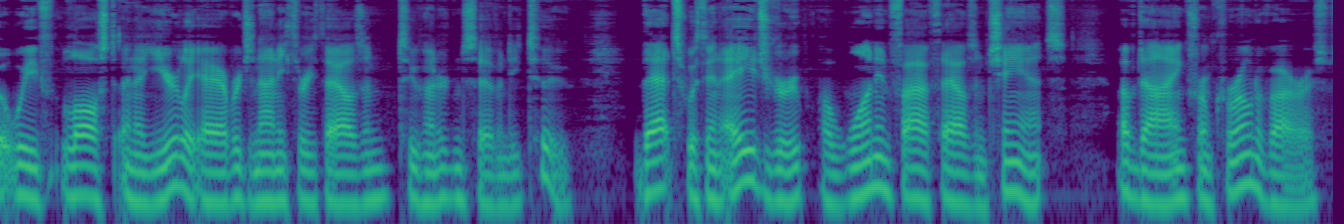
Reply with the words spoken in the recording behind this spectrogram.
but we've lost in a yearly average 93,272. That's within age group a 1 in 5,000 chance of dying from coronavirus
